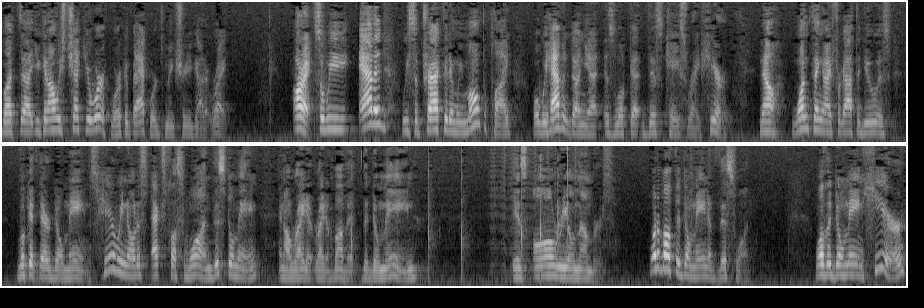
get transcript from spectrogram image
But uh, you can always check your work, work it backwards, make sure you got it right. All right, so we added, we subtracted, and we multiplied. What we haven't done yet is looked at this case right here. Now, one thing I forgot to do is look at their domains. Here we notice x plus 1, this domain, and I'll write it right above it, the domain is all real numbers. What about the domain of this one? Well, the domain here,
